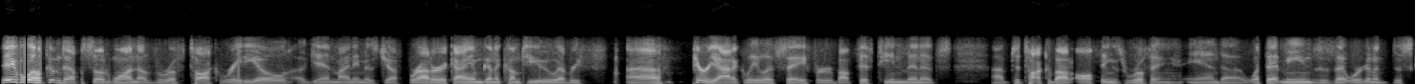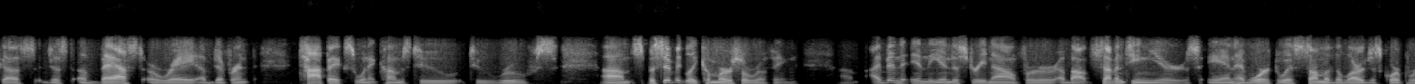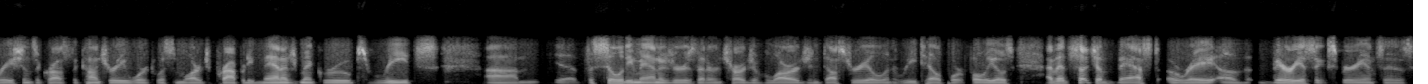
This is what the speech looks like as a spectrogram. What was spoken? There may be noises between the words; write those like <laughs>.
Hey, welcome to episode one of Roof Talk Radio. Again, my name is Jeff Broderick. I am going to come to you every uh, periodically, let's say, for about 15 minutes uh, to talk about all things roofing. And uh, what that means is that we're going to discuss just a vast array of different topics when it comes to to roofs, um, specifically commercial roofing. Um, I've been in the industry now for about 17 years and have worked with some of the largest corporations across the country, worked with some large property management groups, REITs, um, facility managers that are in charge of large industrial and retail portfolios. I've had such a vast array of various experiences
